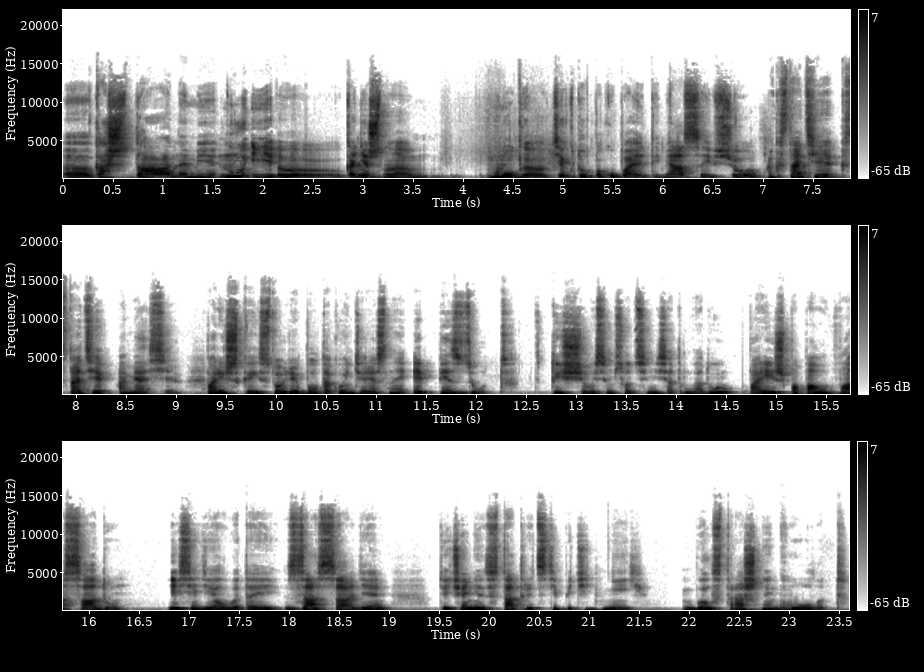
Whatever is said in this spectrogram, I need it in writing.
э, каштанами. Ну и, э, конечно, много тех, кто покупает и мясо, и все. А кстати, кстати, о мясе. В парижской истории был такой интересный эпизод. В 1870 году Париж попал в осаду и сидел в этой засаде в течение 135 дней. Был страшный голод.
